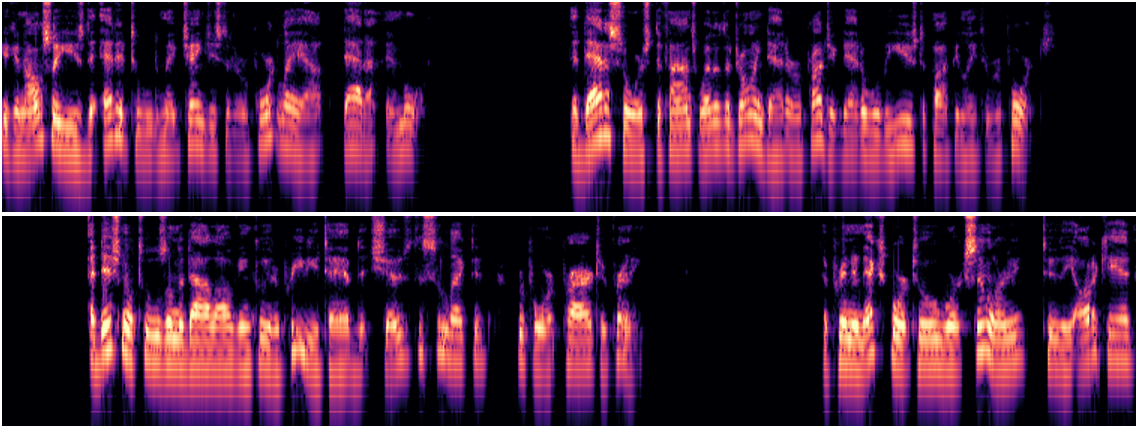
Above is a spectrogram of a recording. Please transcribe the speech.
You can also use the Edit tool to make changes to the report layout, data, and more. The data source defines whether the drawing data or project data will be used to populate the reports. Additional tools on the dialog include a preview tab that shows the selected report prior to printing. The print and export tool works similarly to the AutoCAD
